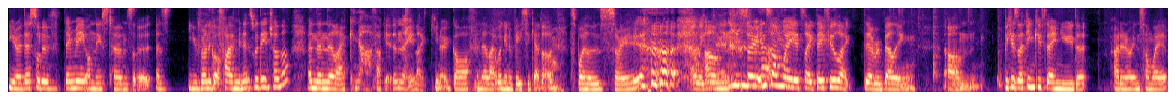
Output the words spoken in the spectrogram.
you know, they're sort of, they meet on these terms uh, as you've only got five minutes with each other, and then they're like, nah, fuck it. And they like, you know, go off and they're like, we're going to be together. Spoilers, sorry. Um, did. so in some way it's like they feel like they're rebelling um, because i think if they knew that i don't know in some way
